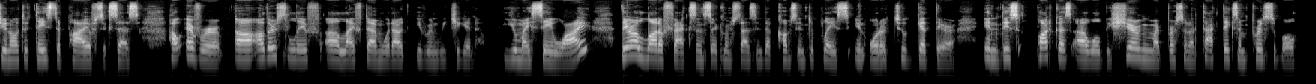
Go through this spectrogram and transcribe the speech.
you know to taste the pie of success. However uh, others live a lifetime without even reaching it you might say why there are a lot of facts and circumstances that comes into place in order to get there. In this podcast i will be sharing my personal tactics and principle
